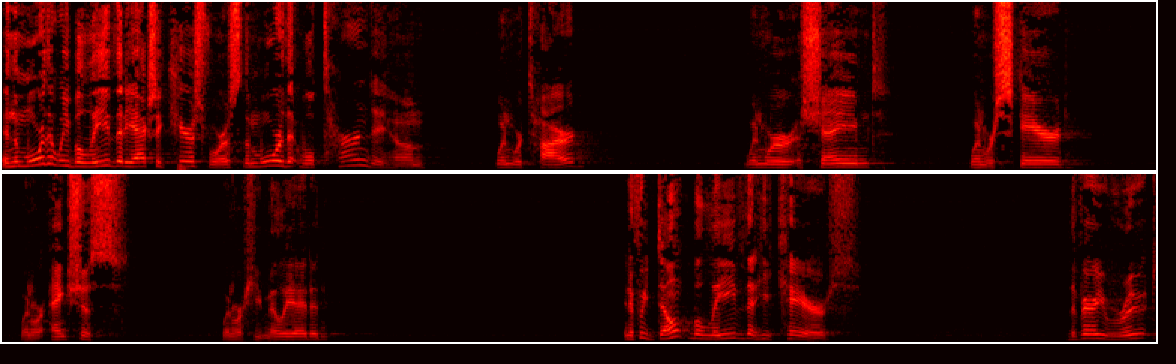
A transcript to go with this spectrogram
And the more that we believe that he actually cares for us, the more that we'll turn to him when we're tired, when we're ashamed, when we're scared, when we're anxious, when we're humiliated. And if we don't believe that He cares, the very root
